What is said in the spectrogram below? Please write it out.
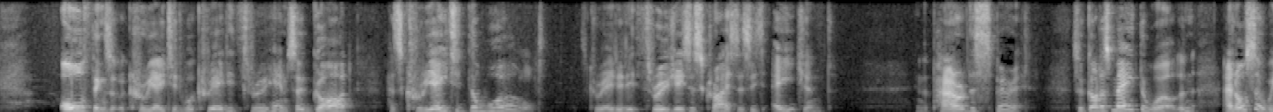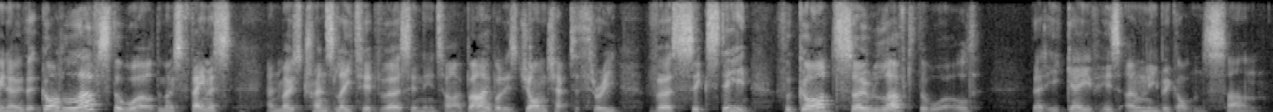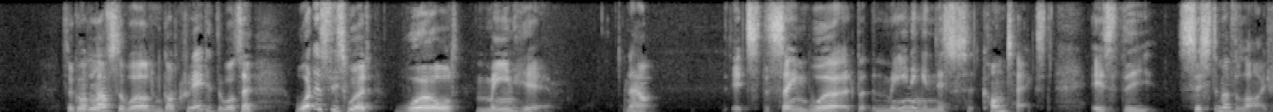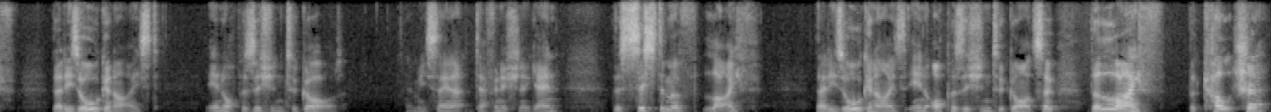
All things that were created were created through Him. So God has created the world, He's created it through Jesus Christ as His agent in the power of the Spirit. So God has made the world. And, and also we know that God loves the world. The most famous and most translated verse in the entire Bible is John chapter 3, verse 16. For God so loved the world that he gave his only begotten Son. So God loves the world and God created the world. So, what does this word world mean here? Now, it's the same word, but the meaning in this context is the system of life that is organized in opposition to God. Let me say that definition again. The system of life that is organized in opposition to God. So the life, the culture,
